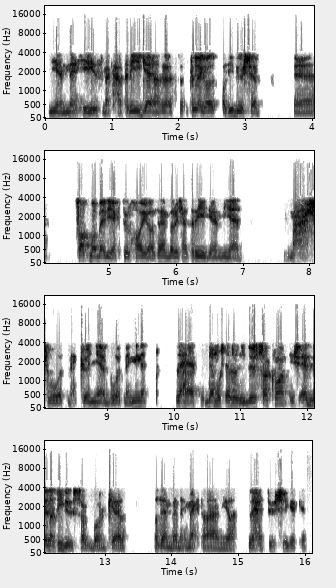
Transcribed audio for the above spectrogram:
milyen nehéz, meg hát régen, főleg az, az idősebb eh, szakmabeliektől hallja az ember, hogy hát régen milyen más volt, meg könnyebb volt, meg minden. Lehet, de most ez az időszak van, és ebben az időszakban kell az embernek megtalálni a lehetőségeket.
